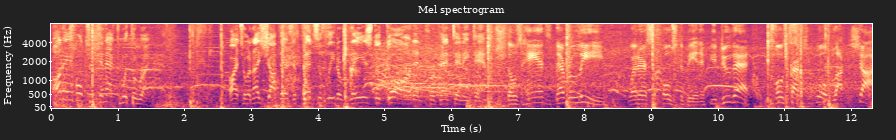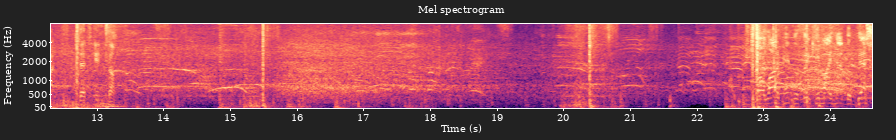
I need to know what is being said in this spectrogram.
Unable to connect with the right. All right, so a nice shot there defensively to raise the guard and prevent any damage. Those hands never leave where they're supposed to be. And if you do that, most times you will block the shot that's incoming. Well, a lot of people think he might have the best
